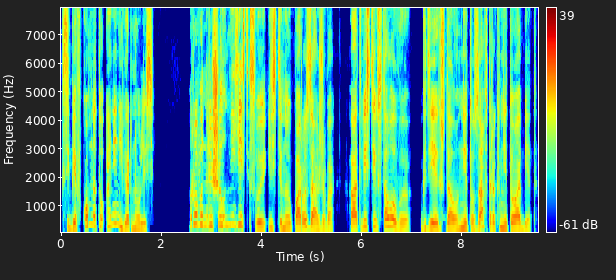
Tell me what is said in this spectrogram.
К себе в комнату они не вернулись. Рован решил не есть свою истинную пару заживо, а отвезти в столовую, где их ждал не то завтрак, не то обед.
